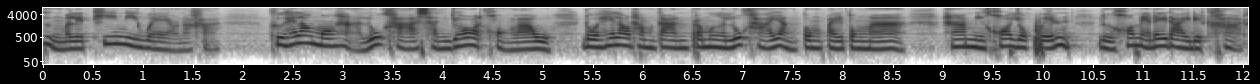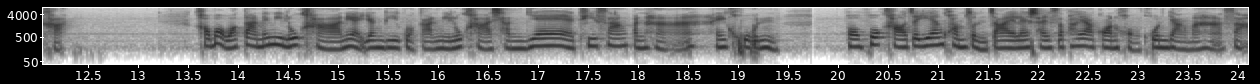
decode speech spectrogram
ถึงเมล็ดที่มีแววนะคะ คือให้เรามองหาลูกค้าชั้นยอดของเรา โดยให้เราทำการประเมินลูกค้าอย่างตรงไปตรงมา ห้ามมีข้อยกเว้น หรือข้อแม้ใดๆเด็ดขาดค่ะเขาบอกว่าการไม่มีลูกค้าเนี่ยยังดีกว่าการมีลูกค้าชั้นแย่ที่สร้างปัญหาให้คุณ เพราะพวกเขาจะแย่งความสนใจและใช้ทรัพยากรของคุณอย่างมหาศา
